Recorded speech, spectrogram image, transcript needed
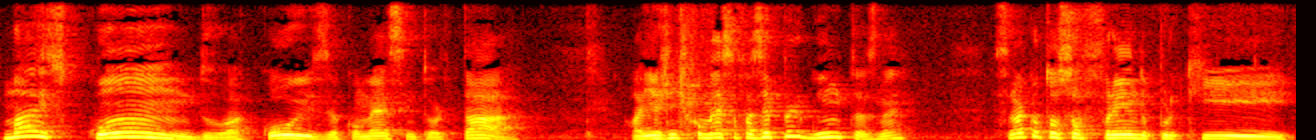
Mas quando a coisa começa a entortar, aí a gente começa a fazer perguntas, né? Será que eu estou sofrendo porque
